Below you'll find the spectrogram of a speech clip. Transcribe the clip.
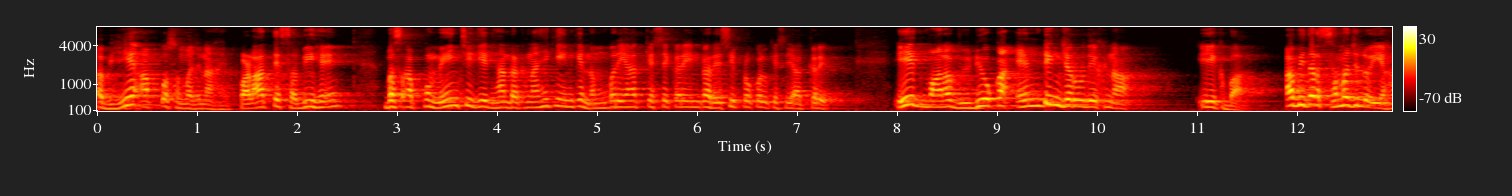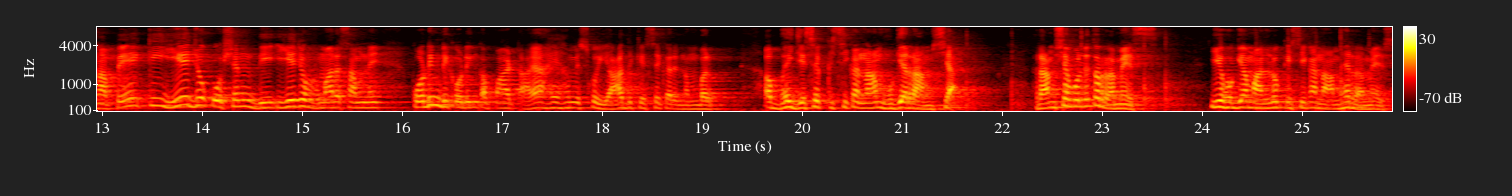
अब ये आपको समझना है, पढ़ाते सभी हैं, बस आपको मेन चीज़ ये ध्यान रखना है कि इनके नंबर याद कैसे करें, इनका रेसिप्रोकल कैसे याद करें। एक बार वीडियो का एंडिंग ज़रूर देखना, एक बार। अब इधर समझ लो यहाँ पे कि ये जो क्वेश्चन दी, ये जो हमारे सामने कोडिंग डिकोडिंग का पार्ट आया है, हम इसको याद कैसे करें नंबर अब भाई जैसे किसी का नाम हो गया रामश्या रामश्या बोले तो रमेश। ये हो गया मान लो किसी का नाम है रमेश।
